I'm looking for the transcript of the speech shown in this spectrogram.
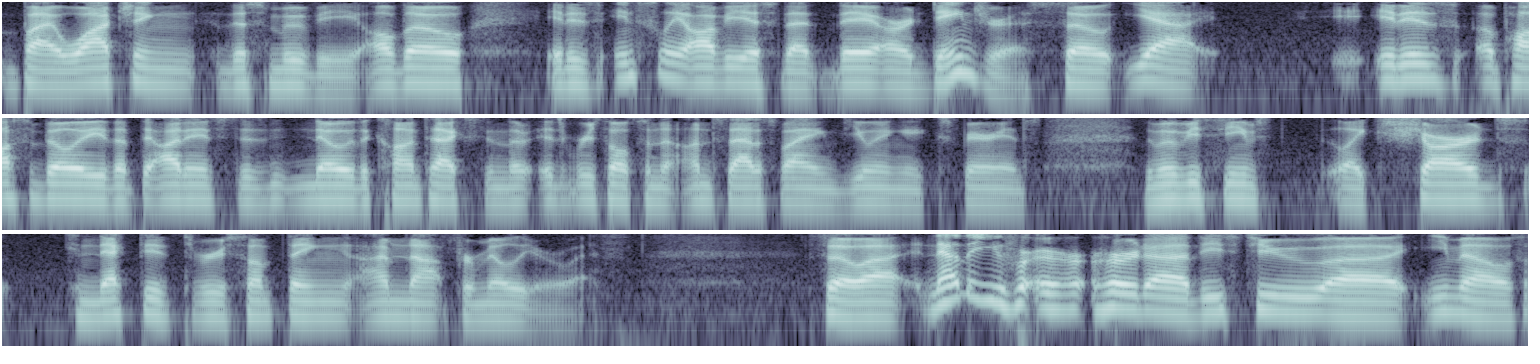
by watching this movie, although it is instantly obvious that they are dangerous. So, yeah, it is a possibility that the audience doesn't know the context and the, it results in an unsatisfying viewing experience. The movie seems like shards connected through something I'm not familiar with. So uh, now that you've heard uh, these two uh, emails,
